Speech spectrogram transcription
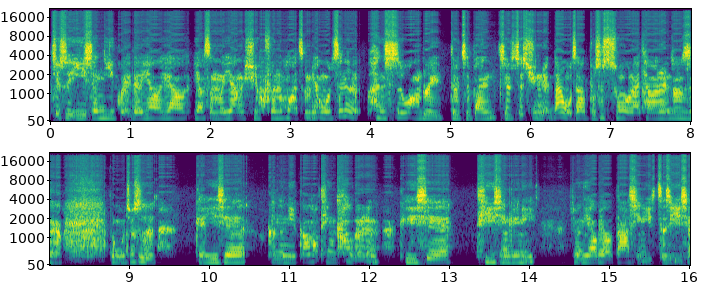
就是疑神疑鬼的，要要要怎么样去分化，怎么样？我真的很失望，对对这班就这群人。但我知道不是所有来台湾人都是这样，我就是给一些可能你刚好听到的人，给一些提醒给你，就你要不要打醒你自己一下？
